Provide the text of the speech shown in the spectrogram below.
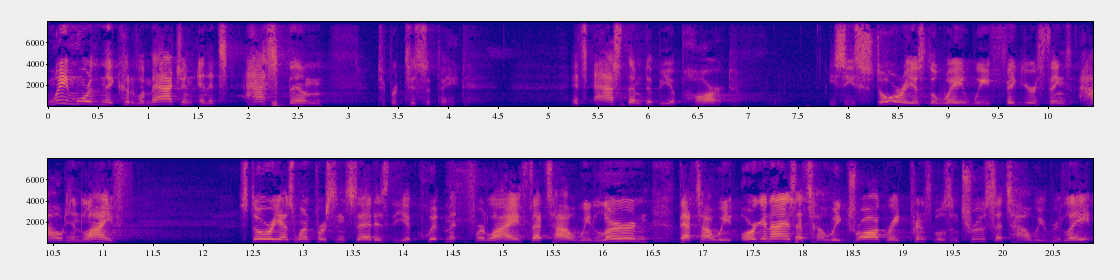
way more than they could have imagined, and it's asked them to participate. It's asked them to be a part. You see, story is the way we figure things out in life. Story, as one person said, is the equipment for life. That's how we learn, that's how we organize, that's how we draw great principles and truths, that's how we relate.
